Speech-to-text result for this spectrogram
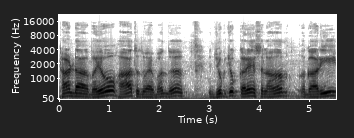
ਠਾਂਡਾ ਭਇਓ ਹਾਥ ਦੋਏ ਬੰਦ। ਜੁਗ ਜੁਗ ਕਰੇ ਸਲਾਮ ਅਗਾਰੀ,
